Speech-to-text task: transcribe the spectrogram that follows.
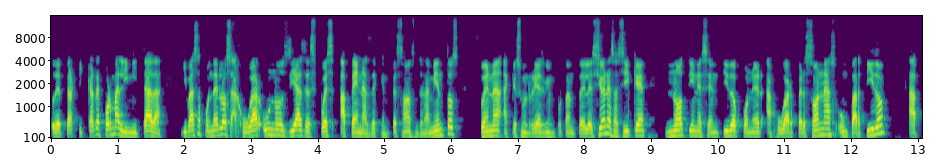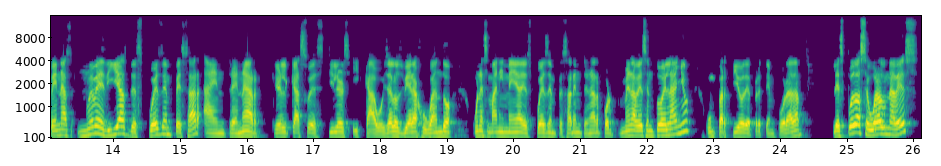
o de practicar de forma limitada y vas a ponerlos a jugar unos días después apenas de que empezaron los entrenamientos. Suena a que es un riesgo importante de lesiones, así que no tiene sentido poner a jugar personas un partido apenas nueve días después de empezar a entrenar, que era el caso de Steelers y Cowboys. Ya los viera jugando una semana y media después de empezar a entrenar por primera vez en todo el año, un partido de pretemporada. Les puedo asegurar de una vez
